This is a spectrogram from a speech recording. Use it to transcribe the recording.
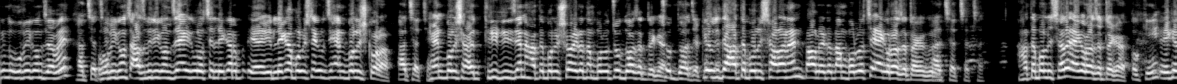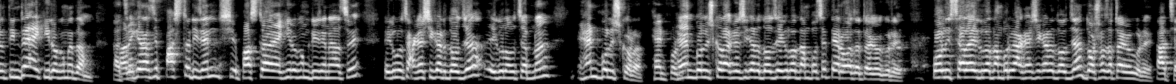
কিন্তু- হবিগঞ্জ যাবে। আচ্ছা আচ্ছা। হবিগঞ্জ আজমিরিগঞ্জে এগুলো হচ্ছে লেখার লেখা পলিশ এগুলো হচ্ছে হ্যান্ড পলিশ করা। আচ্ছা আচ্ছা। হ্যান্ড পলিশ থ্রি ডিজাইন হাতে পলিশ এটা দাম পড়বে চোদ্দ হাজার টাকা। চোদ্দ হাজার কেউ যদি হাতে পলিশ সারা নেন তাহলে এটা দাম পড়বে হচ্ছে এগারো হাজার টাকা করে। আচ্ছা আচ্ছা আচ্ছা। হাতে পলিশ ছাড়া এগারো হাজার টাকা। ওকে এখানে তিনটা একই রকমের দাম। আর আচ্ছা। এখানে আছে পাঁচটা ডিজাইন পাঁচটা একই রকম ডিজাইন আছে। এগুলো হচ্ছে আকাশি কাঠের দরজা এগুলো হচ্ছে আপনার হ্যান্ড পলিশ করা। হ্যান্ড হ্যান্ড পলিশ করা আকাশি কাঠের দরজা এগুলোর দাম পড়ছে তেরো হাজার টাকা করে। পলিশ ছাড়া এগুলোর দাম পড়বে আকাশি কাঠের দরজা দশ হাজার টাকা করে। আচ্ছা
